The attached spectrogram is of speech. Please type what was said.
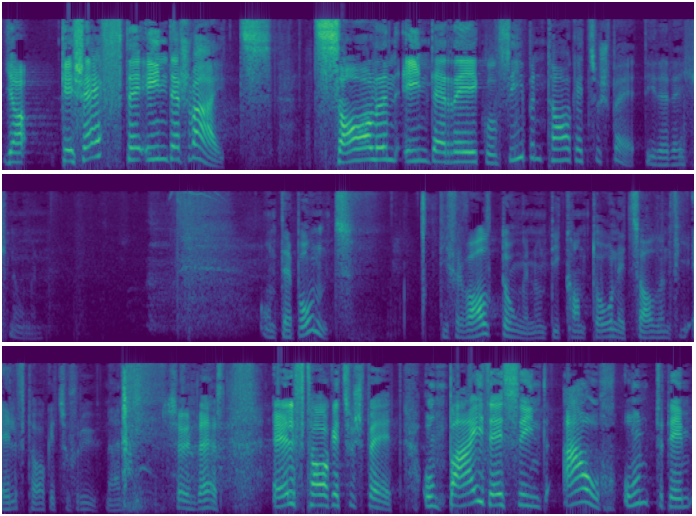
Ja, Geschäfte in der Schweiz zahlen in der Regel sieben Tage zu spät ihre Rechnungen. Und der Bund, die Verwaltungen und die Kantone zahlen wie elf Tage zu früh. Nein, schön wär's. Elf Tage zu spät. Und beide sind auch unter dem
